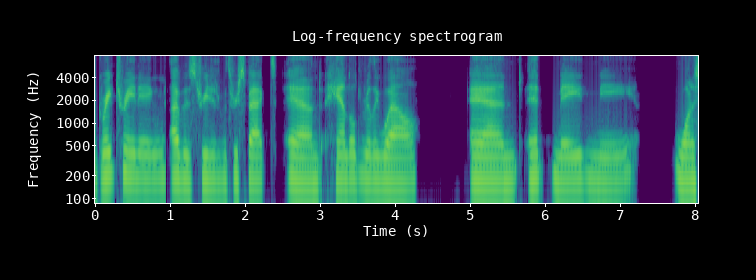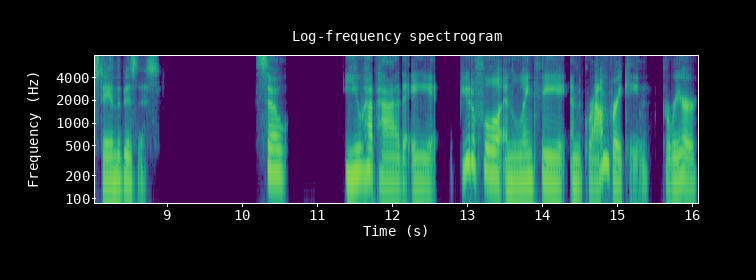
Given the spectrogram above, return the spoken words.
great training. I was treated with respect and handled really well. And it made me want to stay in the business. So, you have had a beautiful and lengthy and groundbreaking career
